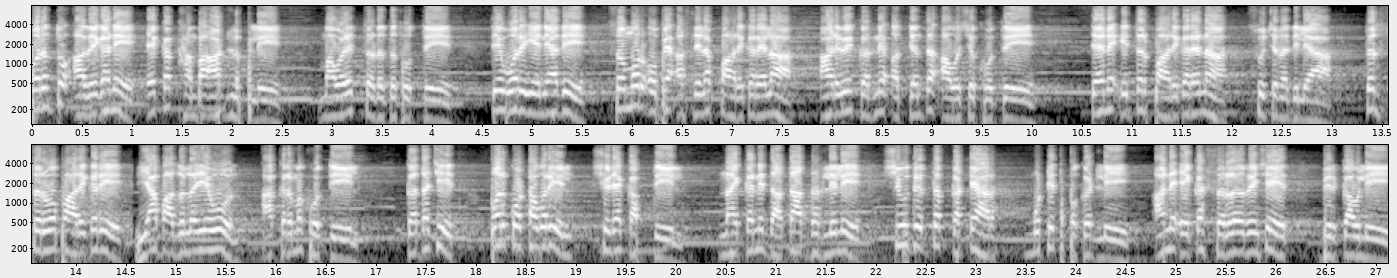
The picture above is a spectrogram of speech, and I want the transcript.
परंतु आवेगाने एका खांबा आड लपले. मावळे चढतच होते. ते वर येण्याआधी समोर उभ्या असलेल्या पहारेकऱ्याला आडवे करणे अत्यंत आवश्यक होते. त्याने इतर पहारेकऱ्यांना सूचना दिल्या. तर सर्व पहारेकरी या बाजूला येऊन आक्रमक होतील. कदाचित परकोटावरील शिड्या कापतील. नायकाने दातात धरलेले शिवतीर्थ कट्यार मुठीत पकडली आणि एका सरळ रेषेत भिरकावली.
